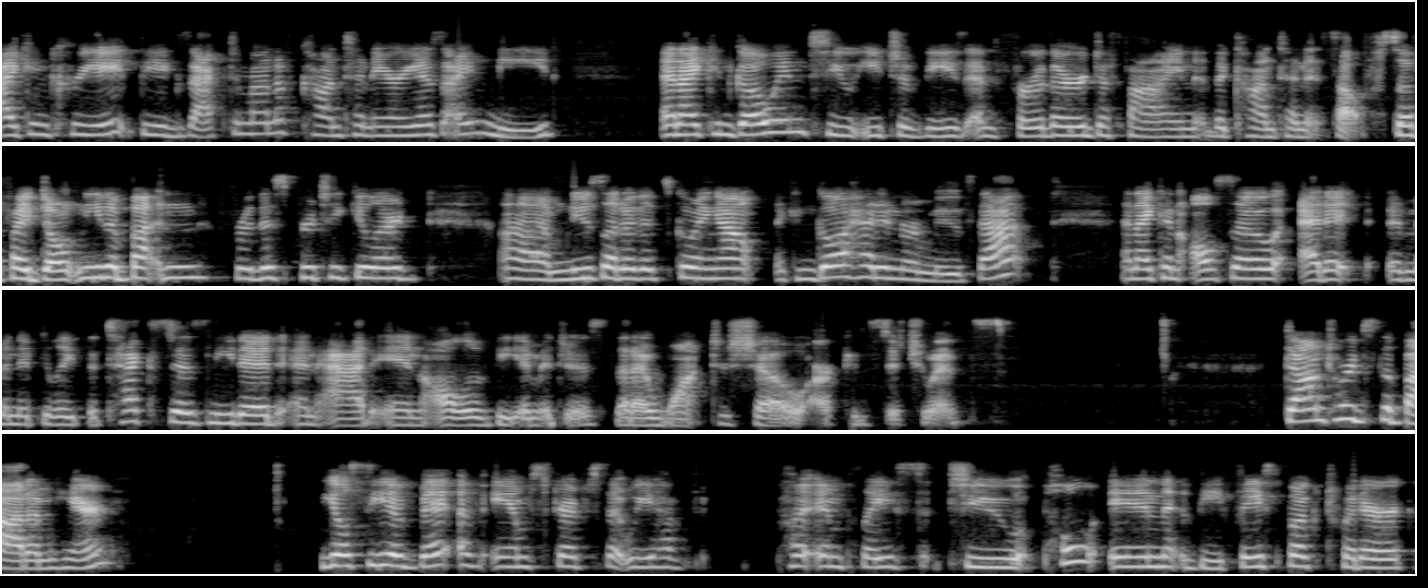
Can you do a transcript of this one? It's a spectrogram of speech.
I can create the exact amount of content areas I need and I can go into each of these and further define the content itself. So if I don't need a button for this particular um, newsletter that's going out, I can go ahead and remove that. And I can also edit and manipulate the text as needed and add in all of the images that I want to show our constituents. Down towards the bottom here, you'll see a bit of AMPscript that we have put in place to pull in the Facebook, Twitter,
